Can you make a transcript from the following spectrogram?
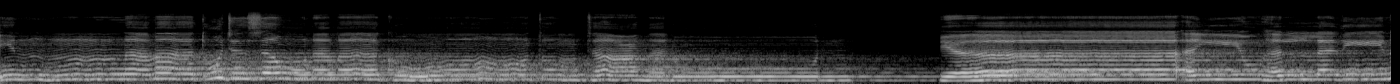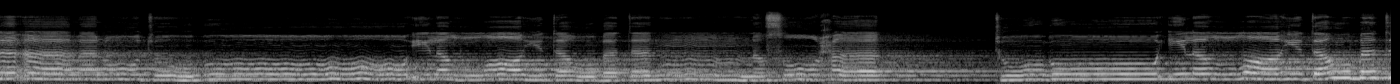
إنما تجزون ما كنتم تعملون. يا أيها الذين آمنوا توبوا إلى الله توبة نصوحا. توبوا الله توبة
